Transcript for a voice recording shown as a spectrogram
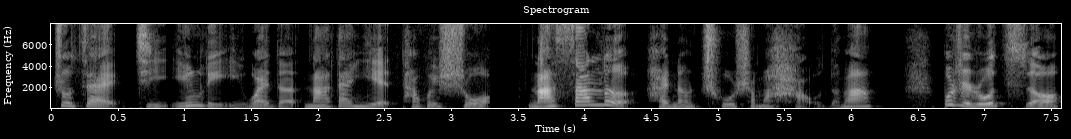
住在几英里以外的拿但业他会说：“拿撒勒还能出什么好的吗？”不止如此哦，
